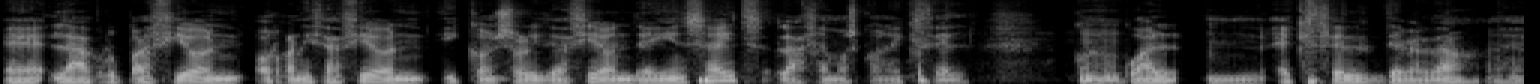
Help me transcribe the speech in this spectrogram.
eh, la agrupación, organización y consolidación de insights la hacemos con Excel. Con lo cual, mm, Excel, de verdad, eh,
